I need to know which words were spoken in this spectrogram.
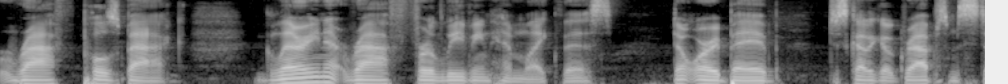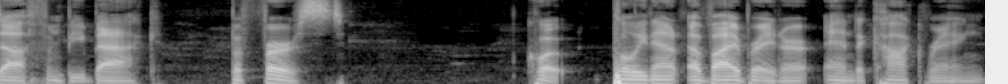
Raph pulls back, glaring at Raph for leaving him like this. Don't worry, babe. Just gotta go grab some stuff and be back. But first, quote, pulling out a vibrator and a cock ring,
